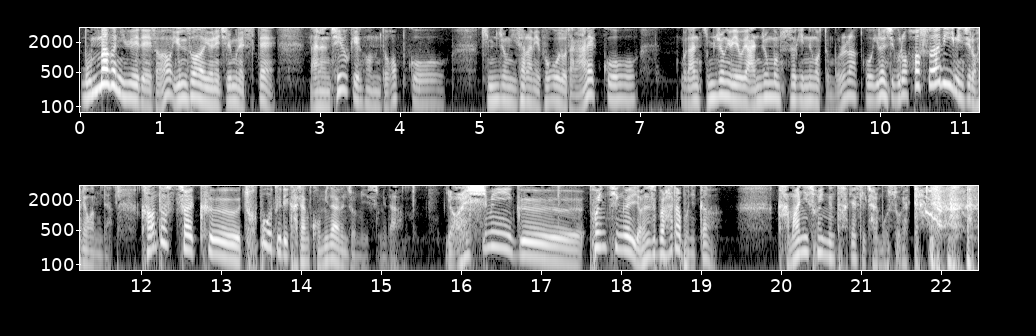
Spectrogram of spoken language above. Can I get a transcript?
못 막은 이유에 대해서 윤소아 의원이 질문했을 때 나는 체육 경험도 없고 김종 이 사람이 보고도 잘 안 했고 뭐 난 김종의 배후에 안종범 수석이 있는 것도 몰랐고 이런 식으로 허수아비 이미지를 활용합니다. 카운터 스트라이크 초보들이 가장 고민하는 점이 있습니다. 열심히 그 pointing을 연습을 하다 보니까 가만히 서 있는 타겟을 잘 못 쏘겠다.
